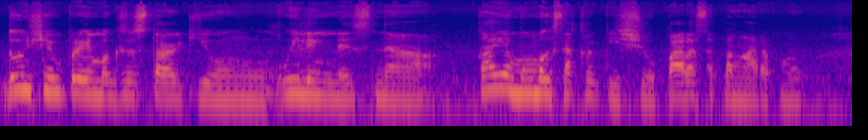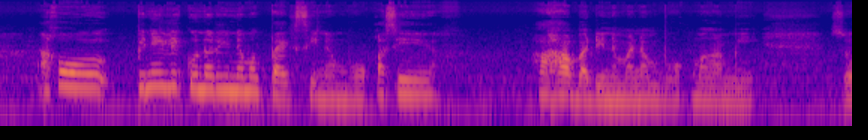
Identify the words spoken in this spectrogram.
doon syempre magsa-start yung willingness na kaya mong magsakripisyo para sa pangarap mo. Ako, pinili ko na rin na magpaiksi ng buhok kasi hahaba din naman ang buhok mga mi. So,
